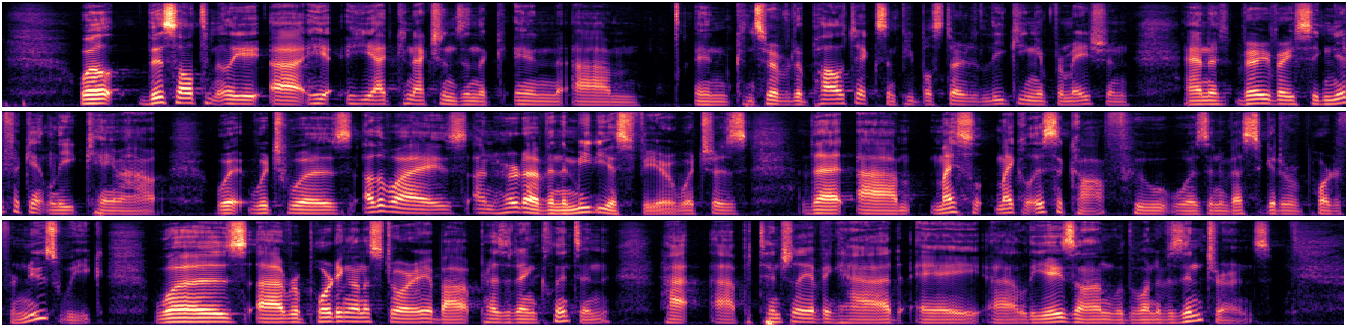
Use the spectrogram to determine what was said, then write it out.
Well, this ultimately uh, he he had connections in the in um, in conservative politics, and people started leaking information. And a very, very significant leak came out, wh which was otherwise unheard of in the media sphere, which is that um, Michael Isikoff, who was an investigative reporter for Newsweek, was uh, reporting on a story about President Clinton uh, potentially having had a uh, liaison with one of his interns.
